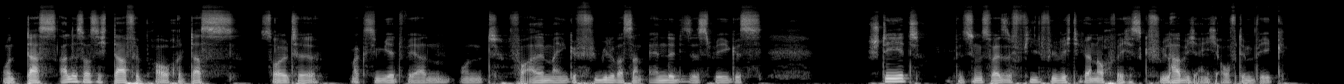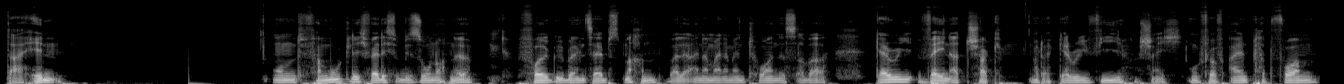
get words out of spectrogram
Und das, alles, was ich dafür brauche, das sollte maximiert werden und vor allem mein Gefühl, was am Ende dieses Weges steht, beziehungsweise viel, viel wichtiger noch, welches Gefühl habe ich eigentlich auf dem Weg dahin. Und vermutlich werde ich sowieso noch eine Folge über ihn selbst machen, weil er einer meiner Mentoren ist, aber Gary Vaynerchuk oder Gary V, wahrscheinlich ungefähr auf allen Plattformen,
